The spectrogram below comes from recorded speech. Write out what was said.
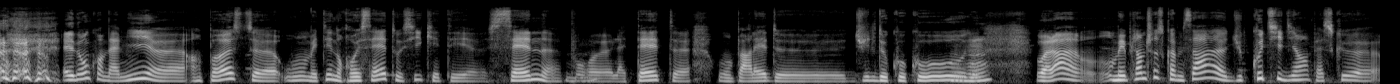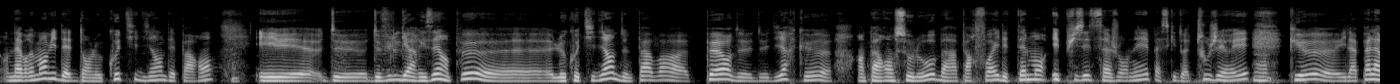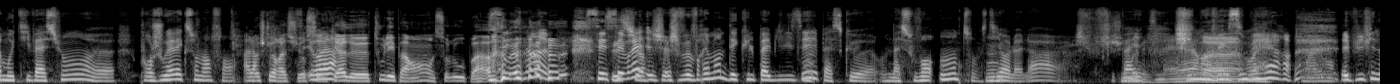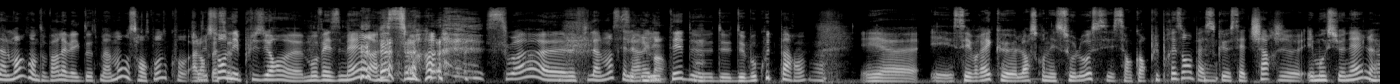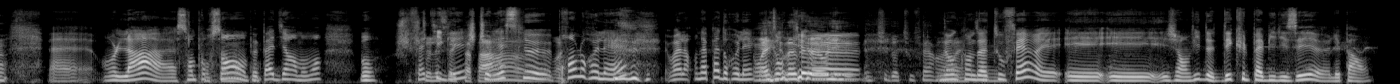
Et donc on a mis un poste où on mettait une recette aussi qui était saine pour mhm. la tête, où on parlait de d'huile de coco. Mhm. voilà, on met plein de choses comme ça du quotidien quotidien parce que euh, on a vraiment envie d'être dans le quotidien des parents et euh, de, de vulgariser un peu euh, le quotidien, de ne pas avoir peur de, de dire que un parent solo, ben parfois il est tellement épuisé de sa journée parce qu'il doit tout gérer que il n'a pas la motivation pour jouer avec son enfant. Alors je te rassure, c'est le cas de tous les parents solo ou pas. C'est vrai, je, je, veux vraiment déculpabiliser parce que on a souvent honte, on se dit oh là là, je, je suis, pas, une mauvaise mère. Et puis finalement, quand on parle avec d'autres mamans on se rend compte qu'on, alors soit on est plusieurs euh, mauvaises mères, soit, soit euh, finalement c'est la réalité de, mm. de, de, beaucoup de parents. Et, euh, et c'est vrai que lorsqu'on est solo, c'est, encore plus présent parce mm. que cette charge émotionnelle, on l'a à 100%. On peut pas dire à un moment, bon, je suis fatiguée, je te laisse le, prends le relais. voilà, on n'a pas de relais. donc, euh, tu dois tout faire. Donc on doit tout faire et, et, et j'ai envie de déculpabiliser les parents.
